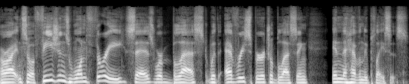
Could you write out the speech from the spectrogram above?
All right, and so Ephesians 1 3 says we're blessed with every spiritual blessing in the heavenly places.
